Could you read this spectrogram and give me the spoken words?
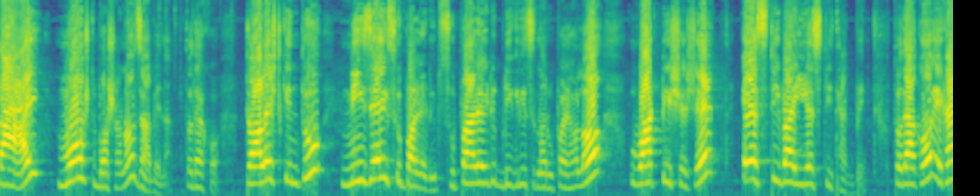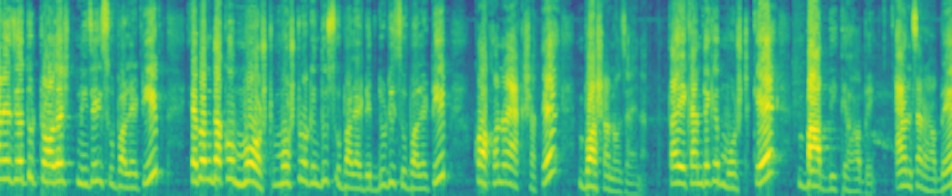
তাই মোস্ট বসানো যাবে না। তো দেখো টলেস্ট কিন্তু নিজেই সুপারলেটিভ সুপারলেটিভ ডিগ্রি চেনার উপায় হলো ওয়ার্ডটি শেষে এসটি বা ইএসটি থাকবে। তো দেখো, এখানে যেহেতু টলেস্ট নিজেই সুপারলেটিভ এবং দেখো মোস্ট মোস্টও কিন্তু সুপারলেটিভ দুটি সুপারলেটিভ কখনো একসাথে বসানো যায় না। তাই এখান থেকে মোস্টকে বাদ দিতে হবে। অ্যান্সার হবে,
